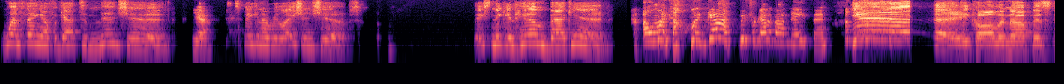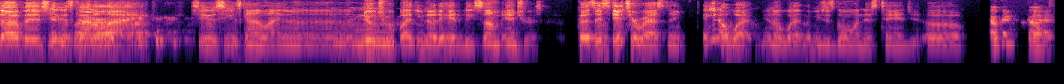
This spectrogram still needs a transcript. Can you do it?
one thing I forgot to mention. Yeah. Speaking of relationships, they sneaking him back in. Oh my, oh my God, we forgot about Nathan. yeah, he calling up and stuff, and she was kind of like, she was she was kind of like uh, neutral, mm. but you know there had to be some interest because it's mm. interesting. And you know what? You know what? Let me just go on this tangent. Uh, okay, go ahead.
